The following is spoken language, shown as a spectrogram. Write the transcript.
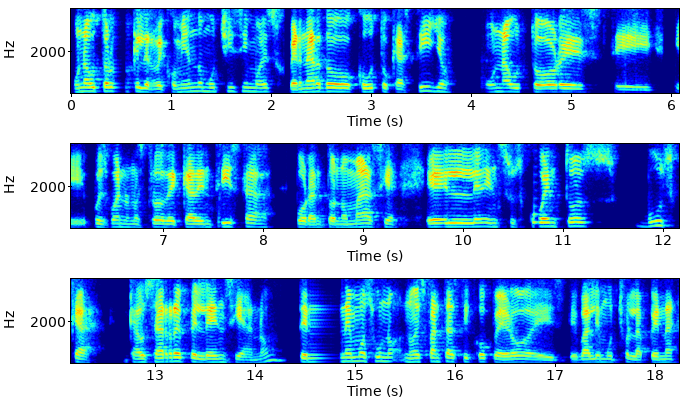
Un autor que les recomiendo muchísimo es Bernardo Couto Castillo, un autor, este, eh, pues bueno, nuestro decadentista por antonomasia. Él en sus cuentos busca causar repelencia, ¿no? Tenemos uno, no es fantástico, pero este, vale mucho la pena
